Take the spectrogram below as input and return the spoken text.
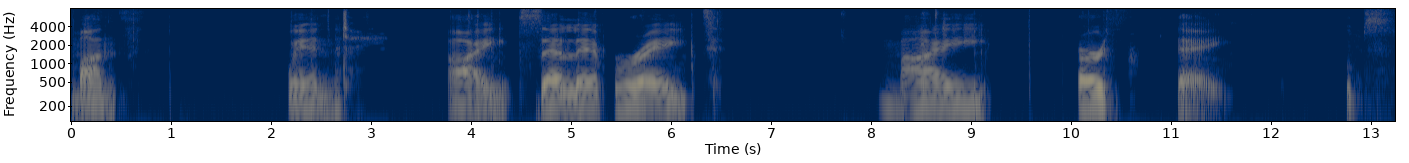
month when I celebrate my birthday. Oops.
